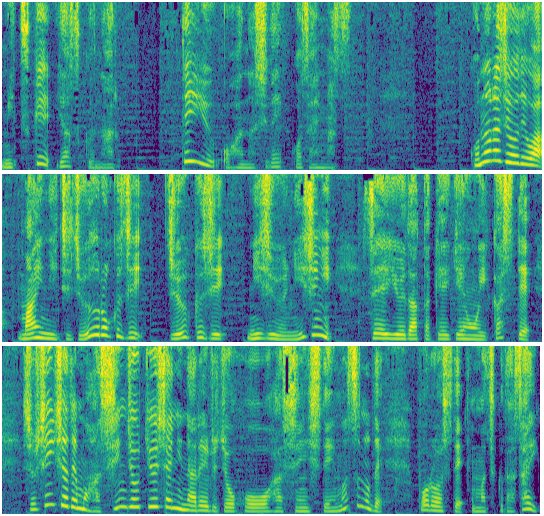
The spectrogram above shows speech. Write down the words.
見つけやすくなるっていうお話でございます。このラジオでは毎日16時19時22時に声優だった経験を生かして初心者でも発信上級者になれる情報を発信していますのでフォローしてお待ちください。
